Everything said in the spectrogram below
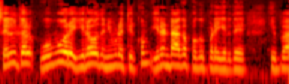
செல்கள் ஒவ்வொரு இருபது நிமிடத்திற்கும் இரண்டாக பகுப்படைகிறது. இப்போ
